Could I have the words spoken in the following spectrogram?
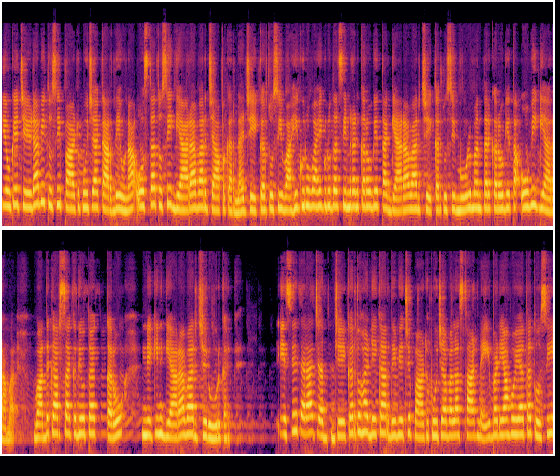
ਕਿਉਂਕਿ ਜਿਹੜਾ ਵੀ ਤੁਸੀਂ ਪਾਠ ਪੂਜਾ ਕਰਦੇ ਹੋ ਨਾ, ਉਸ ਦਾ ਤੁਸੀਂ 11 ਵਾਰ ਜਾਪ ਕਰਨਾ ਹੈ। ਜੇਕਰ ਤੁਸੀਂ ਵਾਹਿਗੁਰੂ ਵਾਹਿਗੁਰੂ ਦਾ ਸਿਮਰਨ ਕਰੋਗੇ ਤਾਂ 11 ਵਾਰ, ਜੇਕਰ ਤੁਸੀਂ ਮੂਲ ਮੰਤਰ ਕਰੋਗੇ ਤਾਂ ਉਹ ਵੀ 11 ਵਾਰ। ਵੱਧ ਕਰ ਸਕਦੇ ਹੋ ਤਾਂ ਕਰੋ, ਲੇਕਿਨ 11 ਵਾਰ ਜ਼ਰੂਰ ਕਰਨਾ ਇਸੇ ਤਰ੍ਹਾਂ ਜਦ ਜੇਕਰ ਤੁਹਾਡੇ ਘਰ ਦੇ ਵਿੱਚ ਪਾਠ ਪੂਜਾ ਵਾਲਾ ਸਥਾਨ ਨਹੀਂ ਬਣਿਆ ਹੋਇਆ ਤਾਂ ਤੁਸੀਂ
